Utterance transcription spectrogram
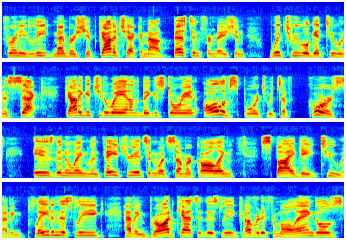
for an elite membership. Got to check him out. Best information, which we will get to in a sec. Got to get you to weigh in on the biggest story in all of sports, which of course is the New England Patriots and what some are calling Spygate 2. Having played in this league, having broadcasted this league, covered it from all angles,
